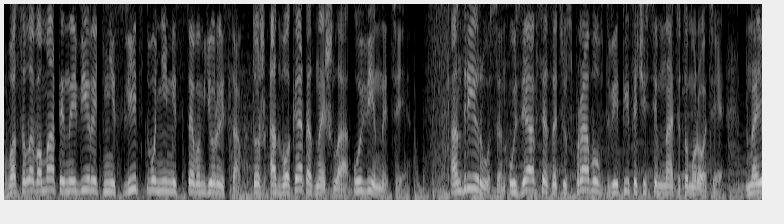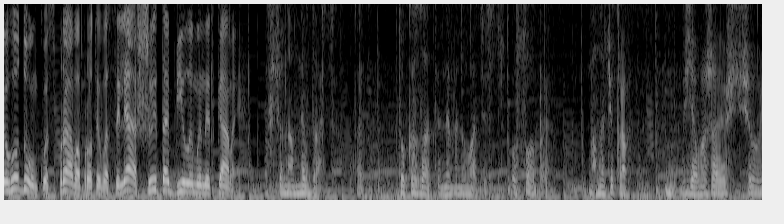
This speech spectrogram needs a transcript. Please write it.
Василева мати не вірить ні слідству, ні місцевим юристам. Тож адвоката знайшла у Вінниці. Андрій Русин узявся за цю справу в 2017 році. На його думку, справа проти Василя шита білими нитками. Якщо нам не вдасться так, доказати невинуватість особи Гнатюка, я вважаю, що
